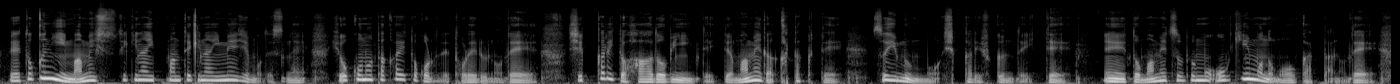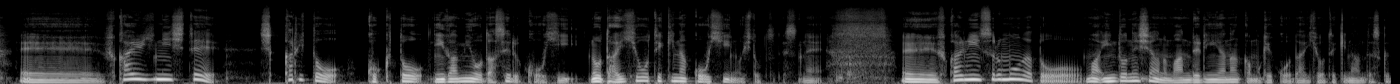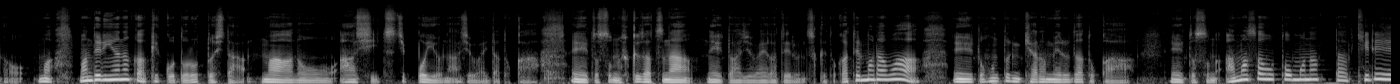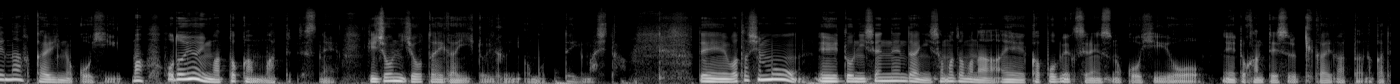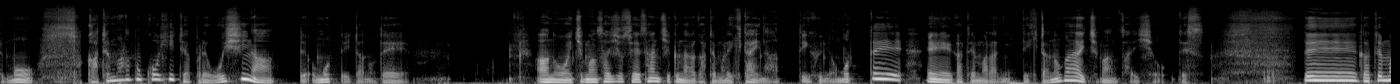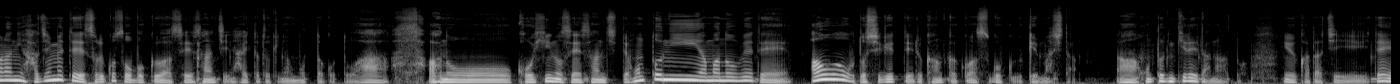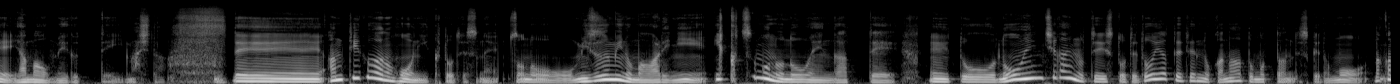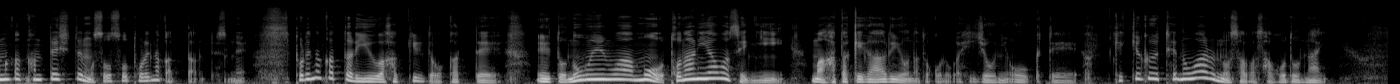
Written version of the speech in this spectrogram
で特に豆質的な一般的なイメージもですね標高の高いところで取れるのでしっかりとハードビーンっていって豆が硬くて水分もしっかり含んでいて、えーと、豆粒も大きいものも多かったので、えー、深入りにしてしっかりとコクと苦みを出せるコーヒーの代表的なコーヒーの一つですね。えー、深入りにするものだと、まあ、インドネシアのマンデリン屋なんかも結構代表的なんですけど、まあ、マンデリン屋なんかは結構ドロッとした、まあ、あのアーシー土っぽいような味わいだとか、えー、とその複雑な、えー、と味わいが出るんですけどガテマラは、えー、と本当にキャラメルだとか、えー、とその甘さを伴った綺麗な深入りのコーヒー、まあ、程よいマット感もあってですね非常に状態がいいというふうに思っていました。で私も、えーと、2000年代にさまざまな、えー、カップオブエクセレンスのコーヒーを、えーと、鑑定する機会があった中でもガテマラのコーヒーってやっぱり美味しいなって思っていたのであの一番最初生産地行くならガテマラ行きたいなっていうふうに思って、えー、ガテマラに行ってきたのが一番最初です。でガテマラに初めてそれこそ僕は生産地に入った時に思ったことはあのコーヒーの生産地って本当に山の上で青々と茂っている感覚はすごく受けましたああ本当に綺麗だなという形で山を巡っていました。でアンティグアの方に行くとですねその湖の周りにいくつもの農園があって、えーと、農園違いのテイストってどうやって出るのかなと思ったんですけどもなかなか鑑定してもそうそう取れなかったんですね。取れなかった理由ははっきりと分かって、えーと、農園はもう隣り合わせに、まあ、畑があるようなところが非常に多くて結局テノワールの差はさほどない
